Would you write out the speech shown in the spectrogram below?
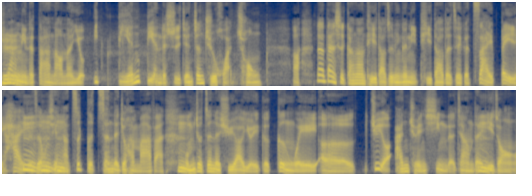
让你的大脑呢有一点点的时间争取缓冲。啊，那但是刚刚提到这边跟你提到的这个再被害的这种现象，嗯嗯嗯、这个真的就很麻烦，嗯、我们就真的需要有一个更为呃具有安全性的这样的一种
